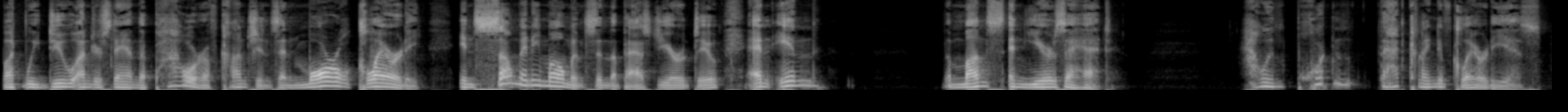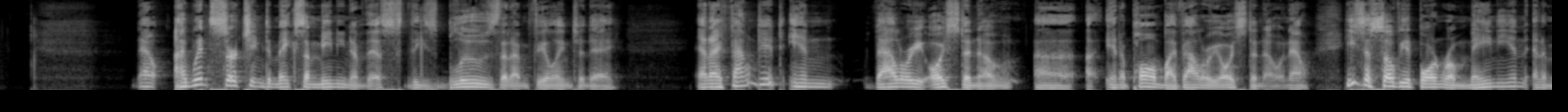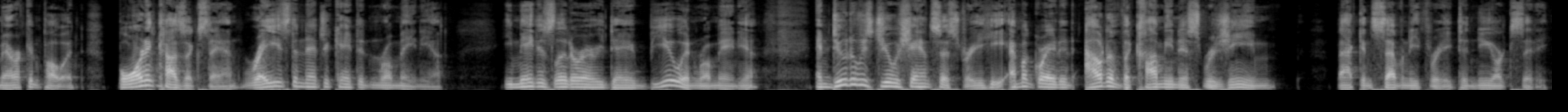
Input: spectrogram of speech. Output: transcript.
But we do understand the power of conscience and moral clarity in so many moments in the past year or two and in the months and years ahead. How important that kind of clarity is. Now, I went searching to make some meaning of this, these blues that I'm feeling today, and I found it in Valery Oisteanu, uh, in a poem by Valery Oisteanu. Now, he's a Soviet born Romanian and American poet, born in Kazakhstan, raised and educated in Romania. He made his literary debut in Romania, and due to his Jewish ancestry, he emigrated out of the communist regime back in 73 to New York City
